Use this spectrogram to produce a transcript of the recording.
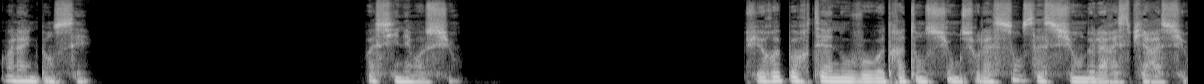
Voilà une pensée. Voici une émotion. Puis reportez à nouveau votre attention sur la sensation de la respiration.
